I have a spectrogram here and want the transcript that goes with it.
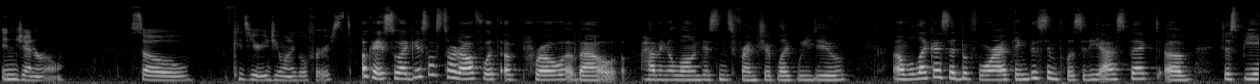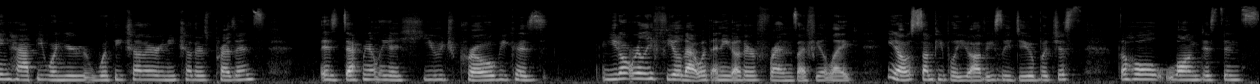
in general. So, Kateri, do you want to go first? Okay, so I guess I'll start off with a pro about having a long distance friendship like we do. Um, well, like I said before, I think the simplicity aspect of just being happy when you're with each other in each other's presence is definitely a huge pro because you don't really feel that with any other friends. I feel like, you know, some people you obviously do, but just the whole long distance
